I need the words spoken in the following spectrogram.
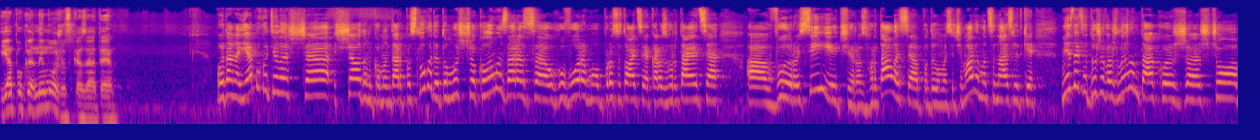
я поки не можу сказати. Богдана, я би хотіла ще, ще один коментар послухати, тому що коли ми зараз е, говоримо про ситуацію, яка розгортається е, в Росії, чи розгорталася, подивимося, чи матиме це наслідки. Мені здається дуже важливим також, е, що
